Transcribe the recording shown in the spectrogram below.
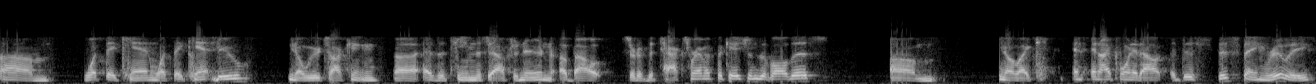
um, what they can, what they can't do. You know, we were talking uh, as a team this afternoon about sort of the tax ramifications of all this. Um, you know, like, and, and I pointed out this this thing really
